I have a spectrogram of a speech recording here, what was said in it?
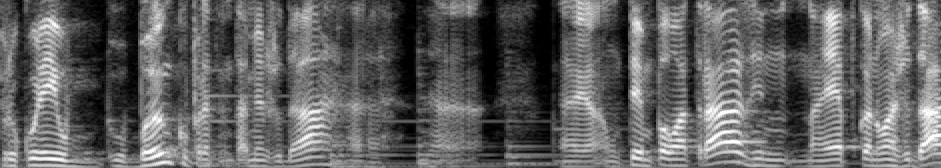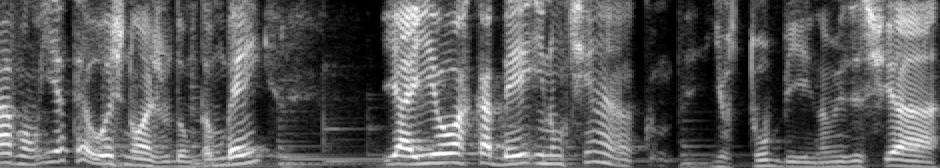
procurei o, o banco para tentar me ajudar uh, uh, um tempão atrás, e na época não ajudavam, e até hoje não ajudam tão bem. E aí eu acabei, e não tinha YouTube, não existia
